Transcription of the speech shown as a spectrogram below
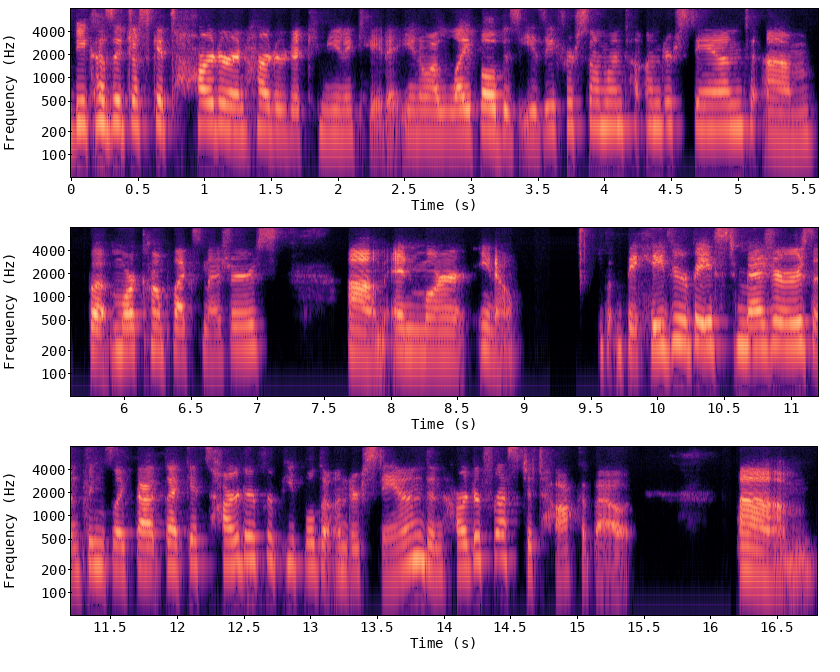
because it just gets harder and harder to communicate it. You know, a light bulb is easy for someone to understand, um, but more complex measures um, and more, you know, behavior based measures and things like that, that gets harder for people to understand and harder for us to talk about. Um,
